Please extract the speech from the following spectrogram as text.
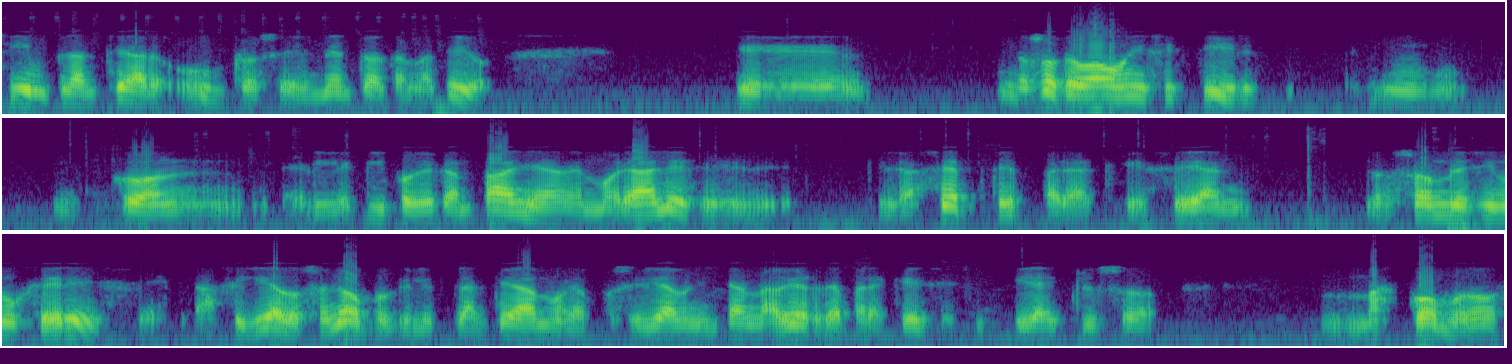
sin plantear un procedimiento alternativo. Eh, nosotros vamos a insistir mm, con el equipo de campaña de Morales de, que lo acepte para que sean los hombres y mujeres eh, afiliados o no, porque le planteábamos la posibilidad de una interna abierta para que él se sintiera incluso más cómodo,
